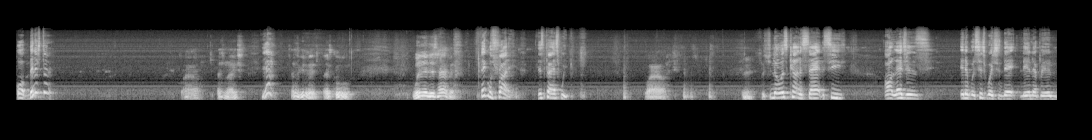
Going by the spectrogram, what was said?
or a minister. Wow, that's nice. Yeah, That's good. That's cool. When did this happen? I think it was Friday, this past week. Wow. Hmm. But you know, it's kind of sad to see our legends end up with situations that they end up in,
